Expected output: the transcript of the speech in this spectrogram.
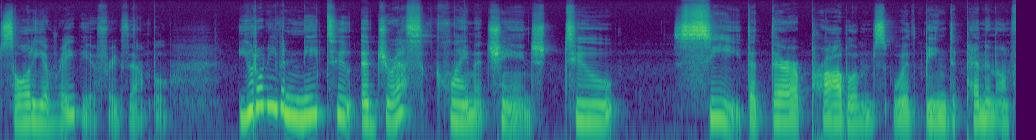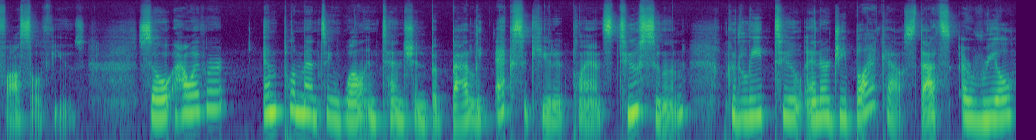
Saudi Arabia, for example. You don't even need to address climate change to see that there are problems with being dependent on fossil fuels. So, however, implementing well intentioned but badly executed plans too soon could lead to energy blackouts. That's a real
